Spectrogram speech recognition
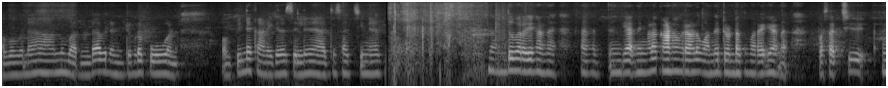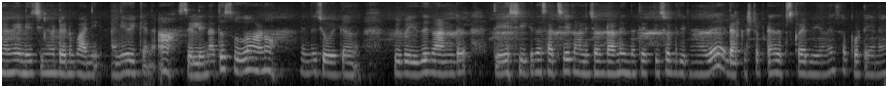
അപ്പോൾ പിന്നെ ആന്നും പറഞ്ഞിട്ട് അവർ രണ്ടും കൂടെ പോവുകയാണ് അപ്പം പിന്നെ കാണിക്കുന്ന സെല്ലിനകത്ത് സച്ചി ഇങ്ങനെ നന്ദു പറയുകയാണ്? നിങ്ങളെ കാണാൻ ഒരാൾ വന്നിട്ടുണ്ടെന്ന് പറയുകയാണ്. അപ്പോൾ സച്ചി അങ്ങനെ എണീച്ച് ഇങ്ങോട്ട് വരുമ്പോൾ അനി അനി ചോദിക്കാണ് ആ സെല്ലിനകത്ത് സുഖമാണോ? എന്ന് ചോദിക്കുന്നത് ഇപ്പോൾ ഇത് കണ്ട് ദേഷിക്കുന്ന സച്ചിയെ കാണിച്ചുകൊണ്ടാണ് ഇന്നത്തെ എപ്പിസോഡ് തിരുന്നത് എല്ലാവർക്കും ഇഷ്ടപ്പെട്ടെങ്കിൽ സബ്സ്ക്രൈബ് ചെയ്യണേ സപ്പോർട്ട് ചെയ്യണേ.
